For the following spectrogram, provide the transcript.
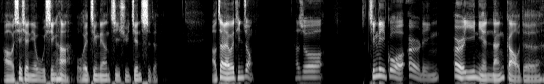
好，谢谢你的五星哈，我会尽量继续坚持的。好，再来一位听众，他说经历过二零二一年难搞的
